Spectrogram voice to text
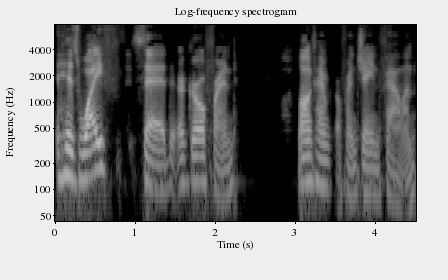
his wife said or girlfriend, longtime girlfriend Jane Fallon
